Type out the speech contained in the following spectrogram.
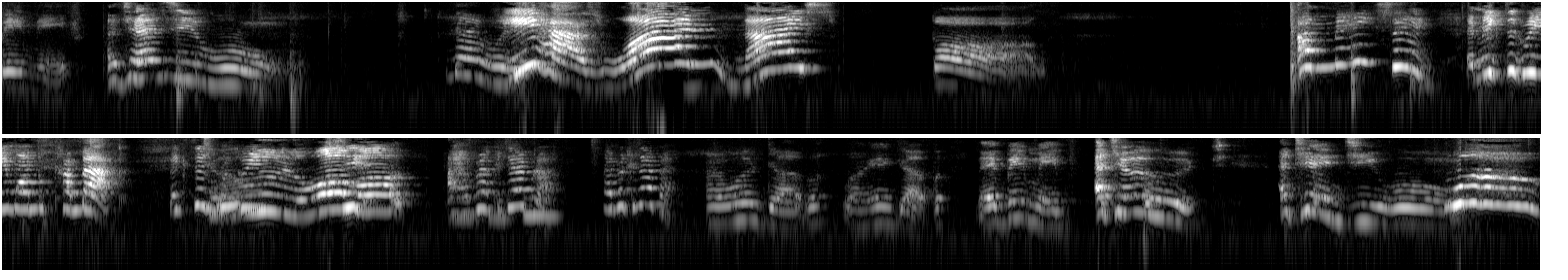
Maeve. Attention room. No, He has one nice ball. Amazing! And make the green one come back. Make the green. Two, one, Abracadabra. Abracadabra. I want double, one double. Maybe me a two. A change room. Whoa!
